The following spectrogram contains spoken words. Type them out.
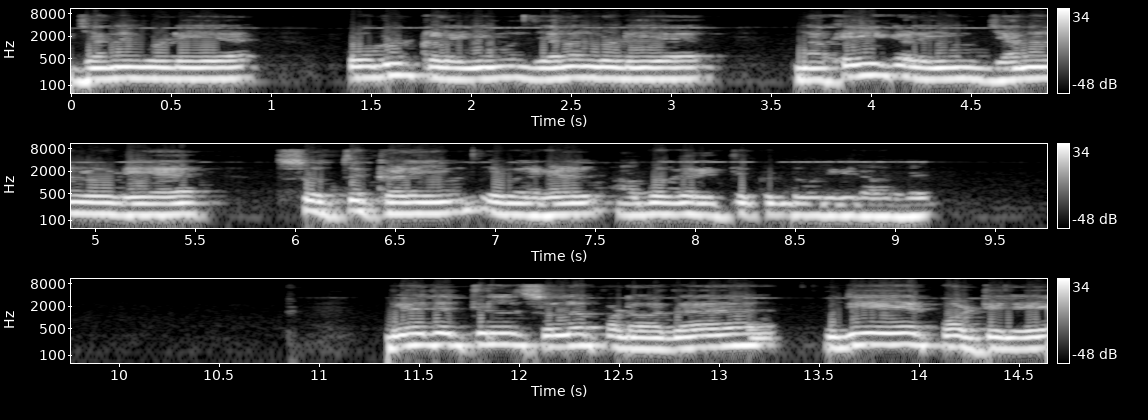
ஜனங்களுடைய பொருட்களையும் ஜனங்களுடைய நகைகளையும் ஜனங்களுடைய சொத்துக்களையும் இவர்கள் அபகரித்துக் கொண்டு வருகிறார்கள். வேதத்தில் சொல்லப்படாத புதிய ஏற்பாட்டிலே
